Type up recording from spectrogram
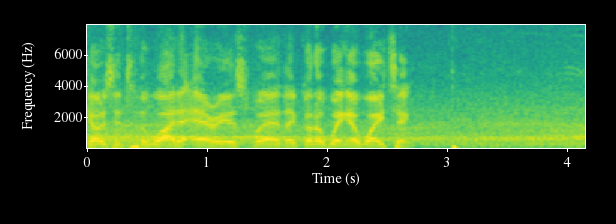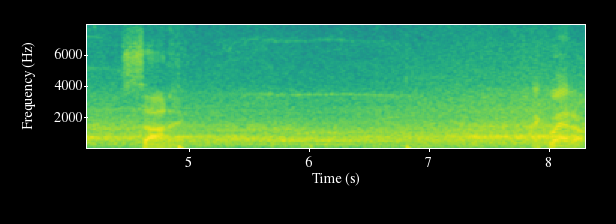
Goes into the wider areas where they've got a winger waiting. Sane. Aguero.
